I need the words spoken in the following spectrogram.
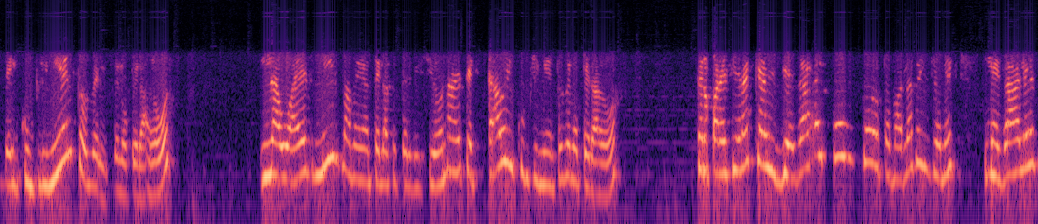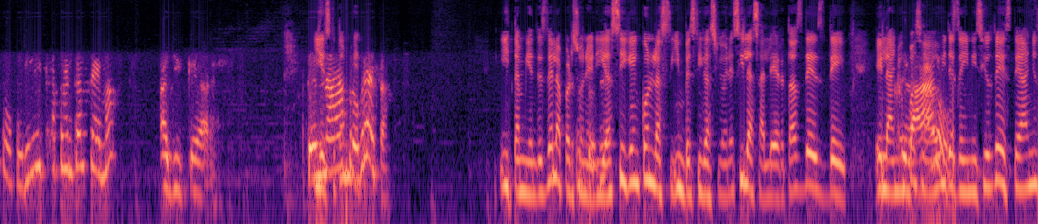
de incumplimientos del, del operador, la UAES misma, mediante la supervisión, ha detectado incumplimientos del operador, pero pareciera que al llegar al punto de tomar las decisiones legales o jurídicas frente al tema, allí quedará. Entonces nada progresa. Y también desde la personería siguen con las investigaciones y las alertas desde el año pasado y desde inicios de este año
